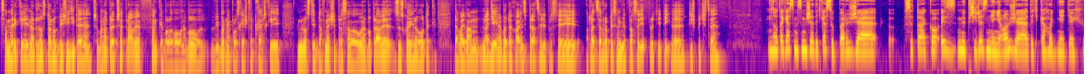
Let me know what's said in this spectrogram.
z Ameriky. Na druhou stranu, když vidíte třeba na trepře právě Femke Bolovou nebo výborné polské čtvrtkařky, v minulosti Dafne Šipresovou nebo právě Zuzko Hinovou, tak dávají vám naději nebo taková inspirace, že prostě i atlet z Evropy se může prosadit proti té eh, špičce? No tak já si myslím, že je teďka super, že se to jako i mi přijde změnilo, že teďka hodně těch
